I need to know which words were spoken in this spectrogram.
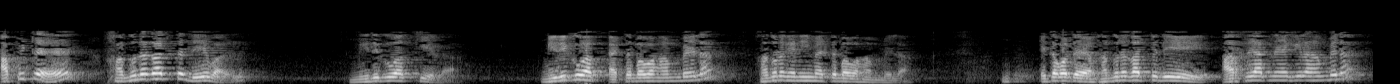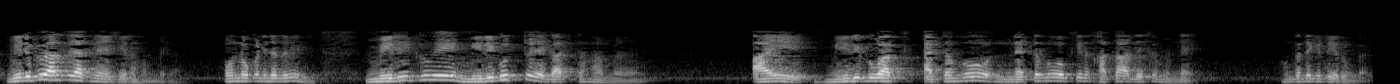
අපිට හඳුනාගත්ත දේවල් මිරිගුවක් කියලා. මිරිගුවක් ඇත බව හම්බෙලා හඳුන ගැනීම ඇත බව හම්බෙලා. එතකොට හඳුනාගත්ත දේ අර්ථයක් නැහැ කියලා හම්බෙලා මිරිගුවේ අර්ථයක් නැහැ කියලා හම්බෙලා. ඕන ඕක නිදද වෙන්නේ. මිරිගුවේ මිරිගුත්වය ගත්තහම ආයේ මිරිගුවක් ඇත හෝ නැත හෝ කියන කතා දෙකම නැහැ. හොඳට ඒක තේරුම් ගන්න.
